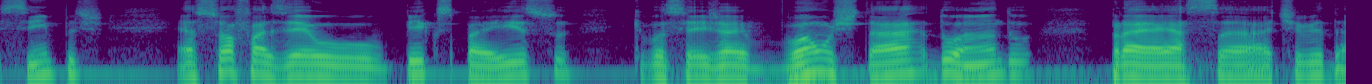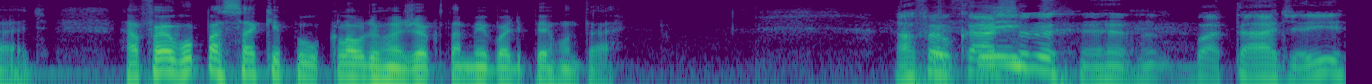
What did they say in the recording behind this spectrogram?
simples. É só fazer o Pix para isso, que vocês já vão estar doando para essa atividade. Rafael, eu vou passar aqui para o Cláudio Rangel, que também vai lhe perguntar. Rafael Perfeito. Castro, boa tarde aí.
